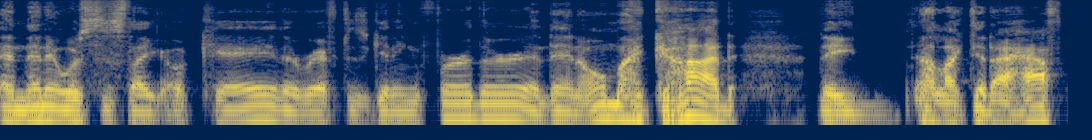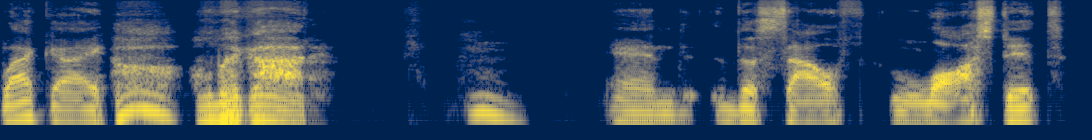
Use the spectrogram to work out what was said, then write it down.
And then it was just like, okay, the rift is getting further. And then, oh my God, they elected a half black guy. Oh my God. Hmm. And the South lost it.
